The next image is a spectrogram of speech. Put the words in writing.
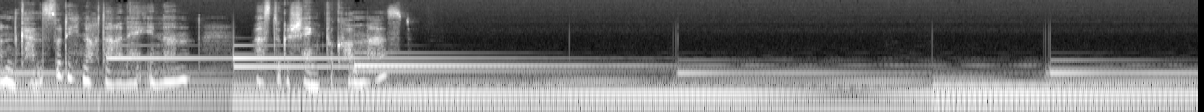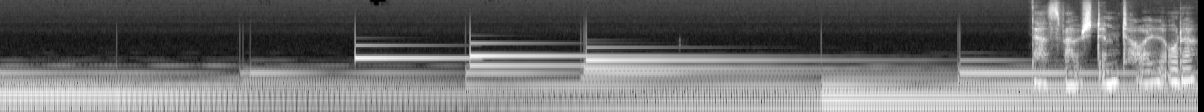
Und kannst du dich noch daran erinnern, was du geschenkt bekommen hast? Das war bestimmt toll, oder?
